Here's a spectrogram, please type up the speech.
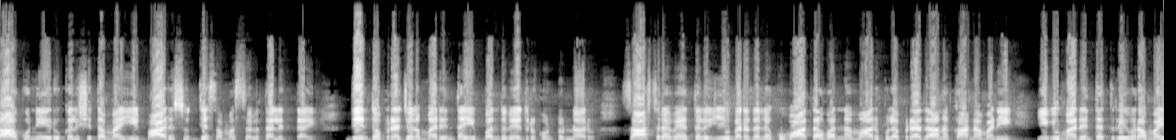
తాగునీరు కలుషితమయ్యి పారిశుద్ధ్య సమస్యలు తలెత్తాయి. దీంతో ప్రజలు మరింత ఇబ్బందులు ఎదుర్కొంటున్నారు. శాస్త్రవేత్తలు ఈ వరదలకు వాతావరణ మార్పుల ప్రధాన కారణమని ఇవి మరింత తీవ్రమై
